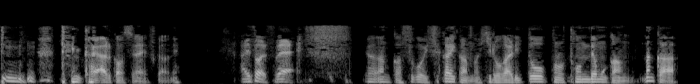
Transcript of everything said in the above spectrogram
ていう展開あるかもしれないですからね。ありそうですね。いや、なんかすごい世界観の広がりと、このとんでも感。なんか、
